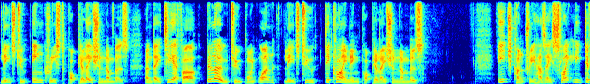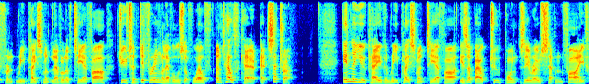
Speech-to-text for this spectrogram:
leads to increased population numbers, and a TFR below 2.1 leads to declining population numbers. Each country has a slightly different replacement level of TFR due to differing levels of wealth and healthcare, etc. In the UK, the replacement TFR is about 2.075.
